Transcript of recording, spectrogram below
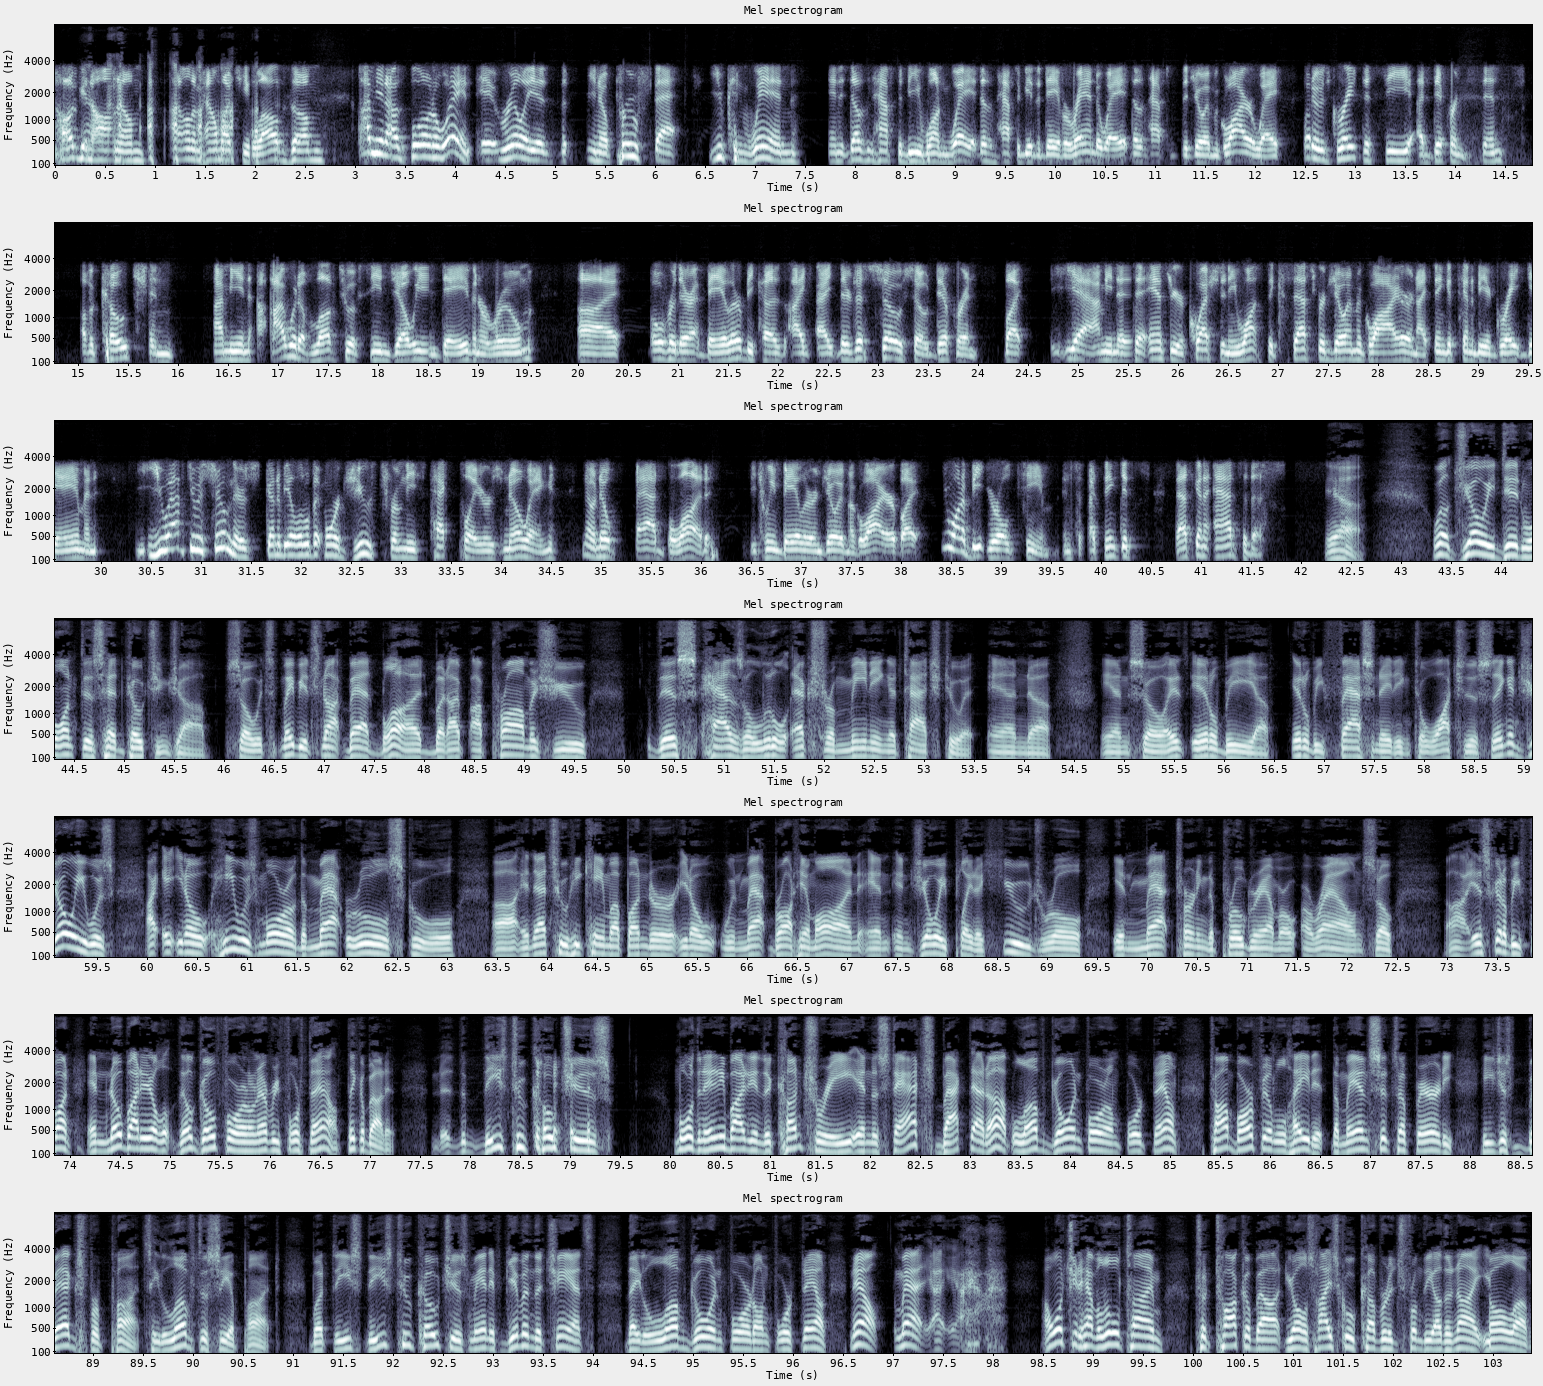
hugging on him, telling him how much he loves them. I mean, I was blown away. It really is, the, you know, proof that you can win, and it doesn't have to be one way. It doesn't have to be the Dave Aranda way. It doesn't have to be the Joey McGuire way. But it was great to see a different sense of a coach. And I mean, I would have loved to have seen Joey and Dave in a room uh, over there at Baylor because I, I they're just so so different. But yeah, I mean, to, to answer your question, he wants success for Joey McGuire, and I think it's going to be a great game. And you have to assume there's going to be a little bit more juice from these Tech players, knowing you know no bad blood between Baylor and Joey McGuire, but you want to beat your old team, and so I think it's that's going to add to this. Yeah. Well, Joey did want this head coaching job, so it's maybe it's not bad blood, but I, I promise you, this has a little extra meaning attached to it, and. Uh, and so it, it'll be uh, it'll be fascinating to watch this thing. And Joey was, I, you know, he was more of the Matt Rhule school. Uh, and that's who he came up under, you know, when Matt brought him on, and, and Joey played a huge role in Matt turning the program around. So uh, it's going to be fun, and nobody will they'll go for it on every fourth down. Think about it. The, the, these two coaches more than anybody in the country, and the stats back that up. Love going for it on fourth down. Tom Barfield will hate it. The man sits up there and he, he just begs for punts. He loves to see a punt. But these these two coaches, man, if given the chance, they love going for it on fourth down. Now, Matt, I, I, want you to have a little time to talk about y'all's high school coverage from the other night. Y'all uh,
